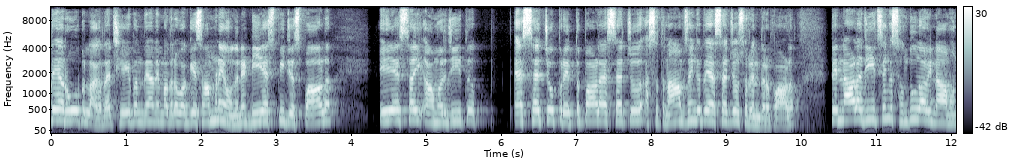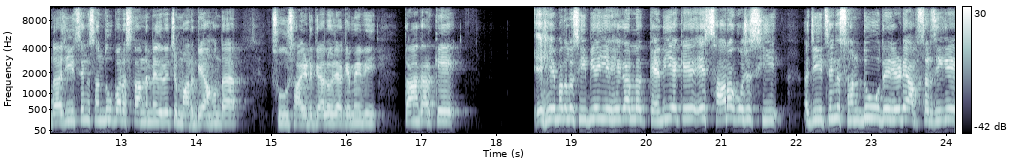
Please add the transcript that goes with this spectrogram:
ਤੇ ਆਰੋਪ ਲੱਗਦਾ 6 ਬੰਦਿਆਂ ਦੇ ਮਤਲਬ ਅੱਗੇ ਸਾਹਮਣੇ ਆਉਂਦੇ ਨੇ। DSP Jaspal ASI Amarjit SHO Pritpal SHO Satnam Singh ਤੇ ਐਸਐਚਓ ਸੁਰਿੰਦਰਪਾਲ। ਤੇ ਨਾਲ ਅਜੀਤ ਸਿੰਘ ਸੰਧੂ ਦਾ ਵੀ ਨਾਮ ਹੁੰਦਾ ਅਜੀਤ ਸਿੰਘ ਸੰਧੂ ਪਰ 97 ਦੇ ਵਿੱਚ ਮਰ ਗਿਆ ਹੁੰਦਾ ਸੁਸਾਈਡ ਕਹਿ ਲੋ ਜਾਂ ਕਿਵੇਂ ਵੀ। ਤਾਂ ਕਰਕੇ ਇਹ ਮਤਲਬ ਸੀਬੀਆਈ ਇਹ ਗੱਲ ਕਹਿੰਦੀ ਹੈ ਕਿ ਇਹ ਸਾਰਾ ਕੁਝ ਸੀ। ਅਜੀਤ ਸਿੰਘ ਸੰਧੂ ਦੇ ਜਿਹੜੇ ਅਫਸਰ ਸੀਗੇ,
